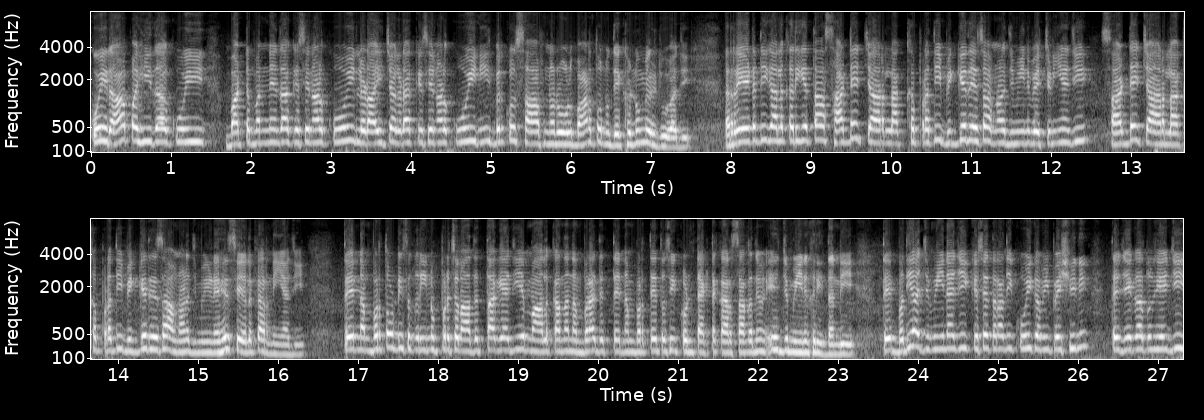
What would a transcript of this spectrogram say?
ਕੋਈ ਰਾਹ ਪਹੀ ਦਾ, ਕੋਈ ਬੱਟ ਬੰਨੇ ਦਾ, ਕਿਸੇ ਨਾਲ ਕੋਈ ਲੜਾਈ ਝਗੜਾ, ਕਿਸੇ ਨਾਲ ਕੋਈ ਨਹੀਂ, ਬਿਲਕੁਲ ਸਾਫ਼ ਨਰੋਲ ਬਾਣ ਤੁਹਾਨੂੰ ਦੇਖਣ ਨੂੰ ਮਿਲ ਜੂਗਾ ਜੀ। ਰੇਟ ਦੀ ਗੱਲ ਕਰੀਏ ਤਾਂ 4.5 ਲੱਖ ਪ੍ਰਤੀ ਬਿੱਗੇ ਦੇ ਹਿਸਾਬ ਨਾਲ ਜ਼ਮੀਨ ਵੇਚਣੀ ਹੈ ਜੀ। 4.5 ਲੱਖ ਪ੍ਰਤੀ ਬਿੱਗੇ ਦੇ ਹਿਸਾਬ ਨਾਲ ਜ਼ਮੀਨ ਇਹ ਸੇਲ ਕਰਨੀ ਹੈ ਜੀ। ਤੇ ਨੰਬਰ ਤੁਹਾਡੀ ਸਕਰੀਨ ਉੱਪਰ ਚਲਾ ਦਿੱਤਾ ਗਿਆ ਜੀ। ਇਹ ਮਾਲਕਾਂ ਦਾ ਨੰਬਰ ਹੈ, ਦਿੱਤੇ ਨੰਬਰ ਤੇ ਤੁਸੀਂ ਕੰਟੈਕਟ ਕਰ ਸਕਦੇ ਹੋ ਇਹ ਜ਼ਮੀਨ ਖਰੀਦਣ ਲਈ। ਤੇ ਵਧੀਆ ਜ਼ਮੀਨ ਹੈ ਜੀ, ਕਿਸੇ ਤਰ੍ਹਾਂ ਦੀ ਕੋਈ ਕਮੀ ਪੇਸ਼ੀ ਨਹੀਂ। ਤੇ ਜੇਕਰ ਤੁਸੀਂ ਇਹ ਜੀ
